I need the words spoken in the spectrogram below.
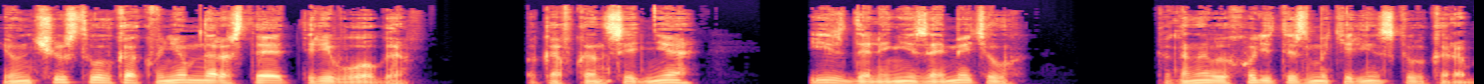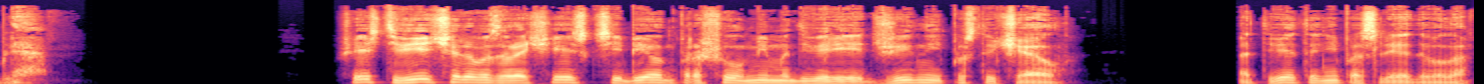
и он чувствовал, как в нем нарастает тревога, пока в конце дня издали не заметил, как она выходит из материнского корабля. В шесть вечера, возвращаясь к себе, он прошел мимо дверей Джины и постучал. Ответа не последовало.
